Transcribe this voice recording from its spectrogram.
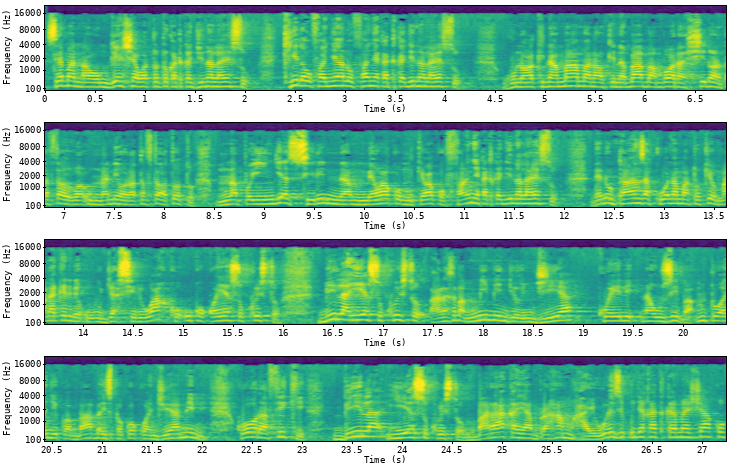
Sema naongesha watoto katika jina la yesu. Kila ufanyalo ufanya katika jina la yesu. Kuna wakina mama na wakina baba ambao wanashinda wanatafuta nani wanatafuta watoto. Mnapoingia sirini na mme wako mke wako fanya katika jina la yesu. Then utaanza kuona matokeo. Maanake ni ujasiri wako uko kwa yesu kristo. Bila yesu kristo anasema mimi ndio njia kweli na uzima. Mtu aji kwa baba isipokuwa kwa njia ya mimi. Kwa hiyo rafiki bila yesu yesu kristo baraka ya abrahamu haiwezi kuja katika maisha yako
